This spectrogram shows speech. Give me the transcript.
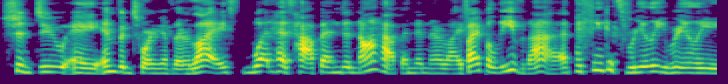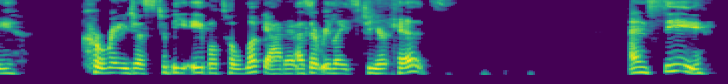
should do a inventory of their life, what has happened and not happened in their life. I believe that. I think it's really, really courageous to be able to look at it as it relates to your kids and see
